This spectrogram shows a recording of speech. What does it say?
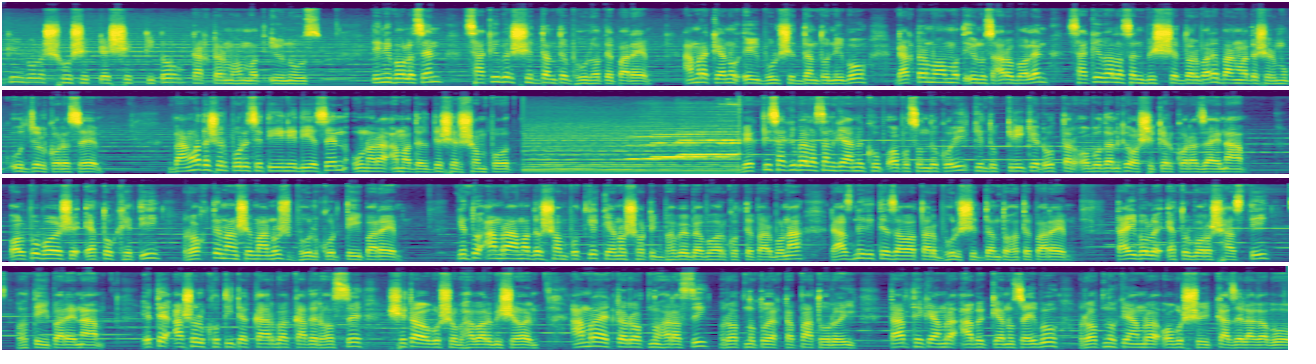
একেই বলে সুশিক্ষায় শিক্ষিত ডাক্তার মোহাম্মদ ইউনুস। তিনি বলেছেন, সাকিবের সিদ্ধান্তে ভুল হতে পারে। আমরা কেন এই ভুল সিদ্ধান্ত নিব? ডাক্তার মোহাম্মদ ইউনুস আরও বলেন, সাকিব আল হাসান বিশ্বের দরবারে বাংলাদেশের মুখ উজ্জ্বল করেছে। বাংলাদেশের পরিচিতি এনে দিয়েছেন, ওনারা আমাদের দেশের সম্পদ। ব্যক্তি সাকিব আল হাসানকে আমি খুব অপছন্দ করি, কিন্তু ক্রিকেট ও তার অবদানকে অস্বীকার করা যায় না। অল্প বয়সে এত খ্যাতি, রক্তে মাংসে মানুষ ভুল করতেই পারে। কিন্তু আমরা আমাদের সম্পদকে কেন সঠিকভাবে ব্যবহার করতে পারব না? রাজনীতিতে যাওয়া তার ভুল সিদ্ধান্ত হতে পারে। তাই বলে এত বড় শাস্তি হতেই পারে না। এতে আসল ক্ষতিটা কার বা কাদের হচ্ছে, সেটা অবশ্য ভাবার বিষয়। আমরা একটা রত্ন হারাচ্ছি, রত্ন তো একটা পাথরই। তার থেকে আমরা আবেগ কেন চাইব? রত্নকে আমরা অবশ্যই কাজে লাগাবো।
